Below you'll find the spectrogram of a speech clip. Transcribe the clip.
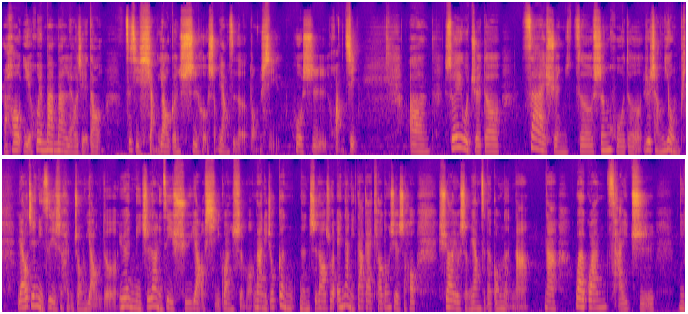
然后也会慢慢了解到。自己想要跟适合什么样子的东西，或是环境，嗯，所以我觉得在选择生活的日常用品，了解你自己是很重要的，因为你知道你自己需要习惯什么，那你就更能知道说，哎，那你大概挑东西的时候需要有什么样子的功能啊？那外观材质。你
